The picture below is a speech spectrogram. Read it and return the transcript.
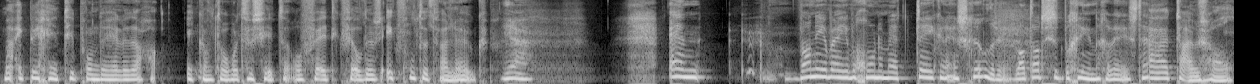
Maar ik ben geen type om de hele dag in kantoor te zitten of weet ik veel. Dus ik vond het wel leuk. ja. En wanneer ben je begonnen met tekenen en schilderen? Want dat is het begin geweest, hè? Eh, thuis al,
